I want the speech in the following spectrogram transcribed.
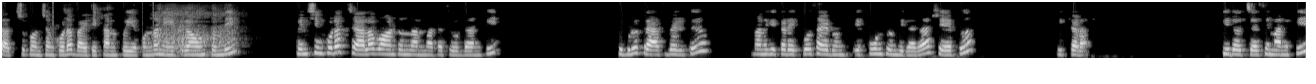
ఖర్చు కొంచెం కూడా బయటికి కనిపించకుండా నీట్గా ఉంటుంది. ఫినిషింగ్ కూడా చాలా బాగుంటుంది అనమాట చూడడానికి. ఇప్పుడు క్రాస్ బెల్ట్ మనకి ఇక్కడ ఎక్కువ సైడ్ ఎక్కువ ఉంటుంది కదా షేప్ ఇక్కడ. ఇది వచ్చేసి మనకి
